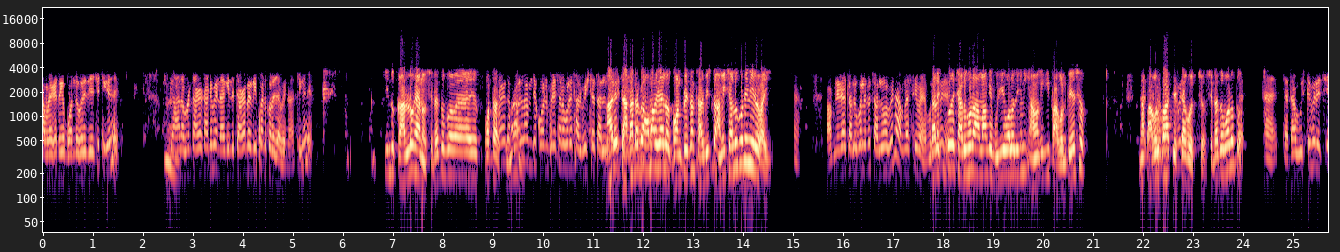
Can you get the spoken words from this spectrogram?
আমরা এখান থেকে বন্ধ করে দিয়েছি ঠিক আছে? আর আপনার টাকা কাটবে না কিন্তু টাকাটা রিফান্ড করা যাবে না ঠিক আছে? কিন্তু কাটলো কেন? সেটা তো কথা বললাম যে কনপ্রেশন বলে সার্ভিসটা চালু আরে টাকাটা তো আমার গেল কনফ্রেশন সার্ভিস তো আমি চালু করিনি রে ভাই। হ্যাঁ আপনি না চালু করলে তো চালু হবে না আপনার সিমে তাহলে কি করে চালু হলো? আমাকে বুঝিয়ে বলো দেখিনি। আমাকে কি পাগল পেয়েছ? না পাগল করার চেষ্টা করছ সেটা তো বলো তো। হ্যাঁ সেটা বুঝতে পেরেছি।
